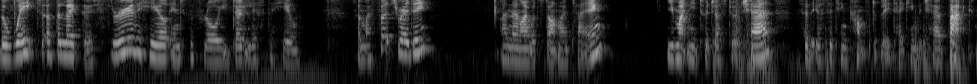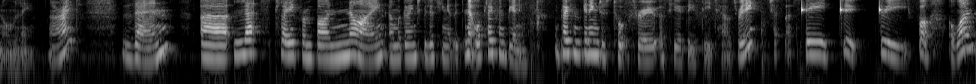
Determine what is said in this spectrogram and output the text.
The weight of the leg goes through the heel into the floor. You don't lift the heel. So my foot's ready, and then I would start my playing. You might need to adjust your chair so that you're sitting comfortably, taking the chair back normally. All right? Then uh, let's play from bar nine, and we're going to be looking at the, no, we'll play from the beginning. We'll play from the beginning, just talk through a few of these details. Ready? Check that speed, two, three, four. A one,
